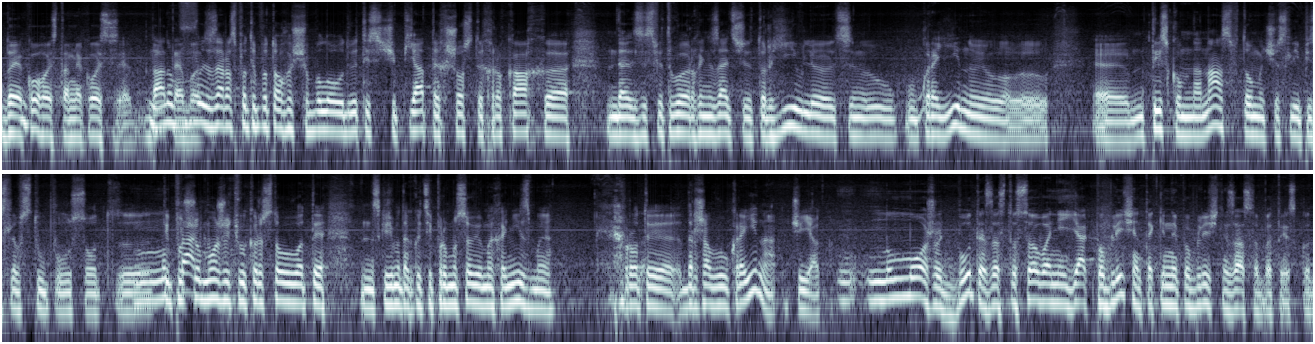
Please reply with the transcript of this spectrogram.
до якогось там якогось дати Ну, або ви зараз по типу того, що було у 2005-2006 роках е, зі світовою організацією торгівлі, цим Україною. Е, Тиском на нас, в тому числі після вступу у СОТ. Е, Ну, типу, так. що можуть використовувати, скажімо так, ці примусові механізми проти держави Україна, чи як? ну, можуть бути застосовані як публічні, так і непублічні засоби тиску.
